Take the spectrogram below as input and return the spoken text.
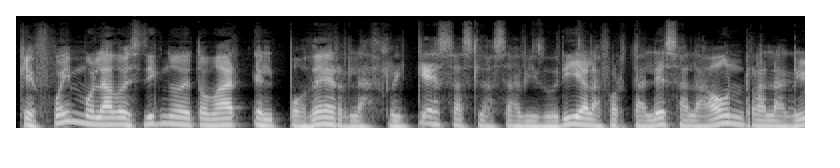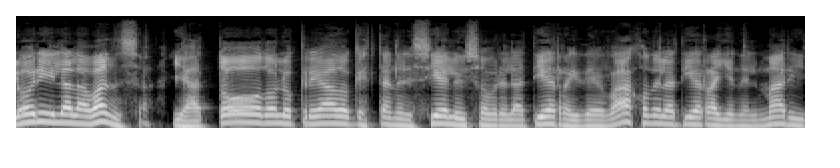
que fue inmolado es digno de tomar el poder, las riquezas, la sabiduría, la fortaleza, la honra, la gloria y la alabanza, y a todo lo creado que está en el cielo y sobre la tierra y debajo de la tierra y en el mar y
